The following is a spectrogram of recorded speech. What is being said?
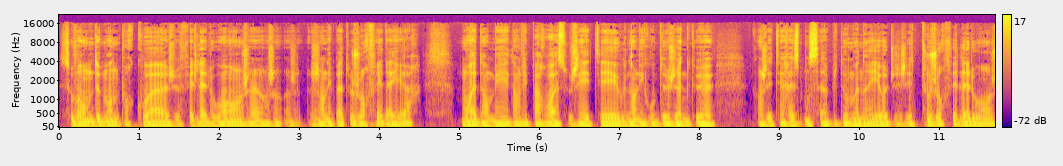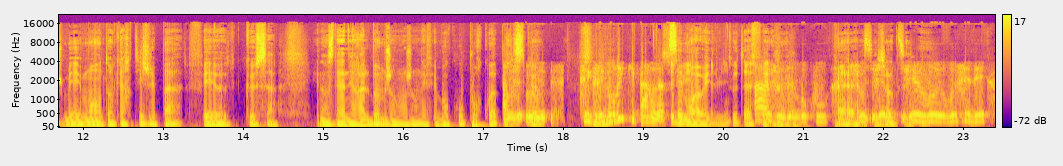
souvent on me demande pourquoi je fais de la louange. Alors j'en- j'en ai pas toujours fait d'ailleurs. Moi, dans, mes, dans les paroisses où j'ai été ou dans les groupes de jeunes que quand j'étais responsable d'aumônerie, j'ai toujours fait de la louange, mais moi en tant qu'artiste, j'ai pas fait euh, que ça. Et dans ce dernier album, j'en ai fait beaucoup. Pourquoi? Ah, Parce que euh, c'est Grégory qui parle. c'est moi, oui, tout à Ah, fait. je vous aime beaucoup. Je- c'est gentil. J'ai vos, vos CD.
